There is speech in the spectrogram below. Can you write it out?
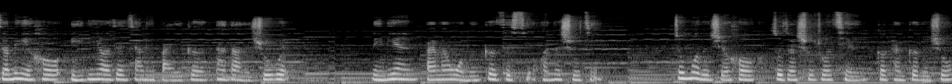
咱们以后一定要在家里摆一个大大的书柜，里面摆满我们各自喜欢的书籍。周末的时候，坐在书桌前各看各的书，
